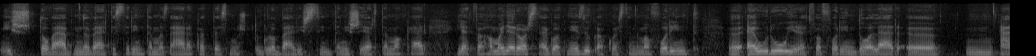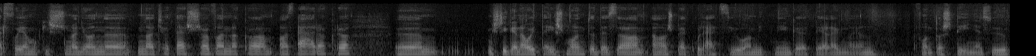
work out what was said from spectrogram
is tovább növelte szerintem az árakat, ezt most globális szinten is értem akár, illetve ha Magyarországot nézzük, akkor szerintem a forint euró, illetve a forint dollár árfolyamok is nagyon nagy hatással vannak az árakra és igen, ahogy te is mondtad, ez a, a spekuláció, amit még tényleg nagyon fontos tényező.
